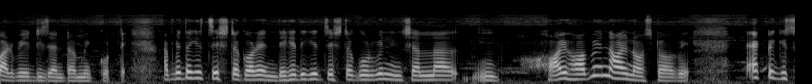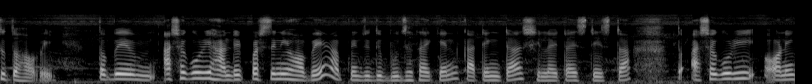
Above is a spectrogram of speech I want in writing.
পারবে এই ডিজাইনটা মেক করতে। আপনি তাকে চেষ্টা করেন, দেখে দেখে চেষ্টা করবেন ইনশাল্লাহ হয় হবে নয় নষ্ট হবে। একটা কিছু তো হবেই। তবে আশা করি হান্ড্রেড পার্সেন্টই হবে। আপনি যদি বুঝে থাকেন কাটিংটা সেলাইটা, স্টেজটা, তো আশা করি অনেক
